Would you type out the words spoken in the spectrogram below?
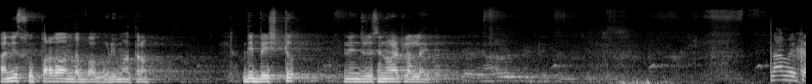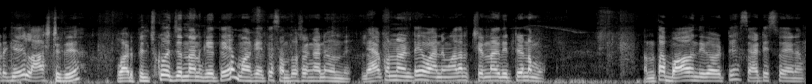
కానీ సూపర్గా ఉంది అబ్బా గుడి మాత్రం. ది బెస్ట్ నేను చూసిన వాటిలలో అయితే. ఉన్నాం ఇక్కడికి లాస్ట్కి వాడు పిలుచుకొచ్చిన దానికైతే మాకైతే సంతోషంగానే ఉంది. లేకున్నా అంటే వాడిని మాత్రం చిన్నగా తిట్టినాము. అంతా బాగుంది కాబట్టి సాటిస్ఫై అయినాం.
